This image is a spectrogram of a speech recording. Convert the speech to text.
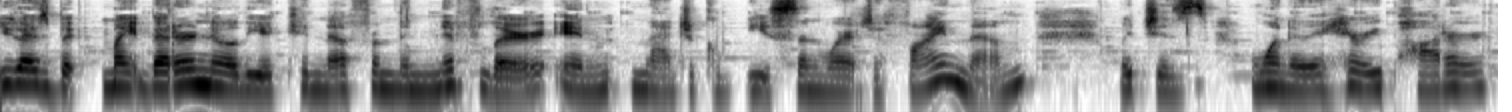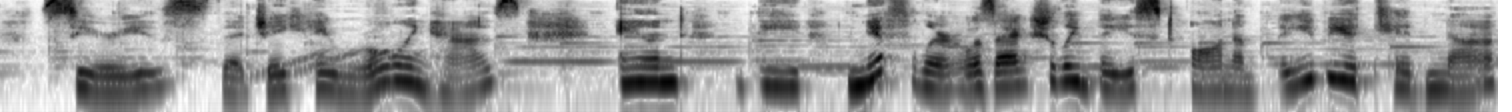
You guys might better know the echidna from the Niffler in Magical Beasts and Where to Find Them, which is one of the Harry Potter series that J.K. Rowling has. And the Niffler was actually based on a baby echidna,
